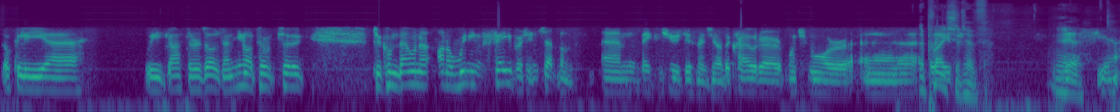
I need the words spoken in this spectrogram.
luckily, uh, we got the result. And you know, to to, to come down on a winning favourite in Cheltenham um, makes a huge difference. You know, the crowd are much more uh, appreciative. Live. Yeah. Yes, yeah.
